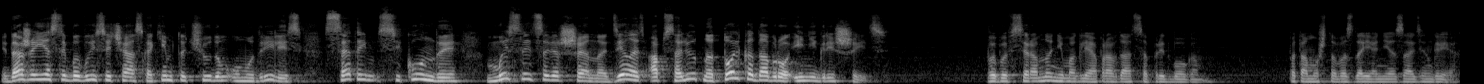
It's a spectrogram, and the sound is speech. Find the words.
и даже если бы вы сейчас каким-то чудом умудрились с этой секунды мыслить совершенно, делать абсолютно только добро и не грешить, вы бы все равно не могли оправдаться пред Богом, потому что воздаяние за один грех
